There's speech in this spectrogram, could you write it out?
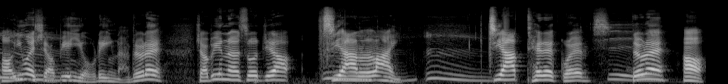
哦，因为嗯小编有令了，对不对？小编呢说就要加 Line、嗯，加 Telegram，是，对不？对？哦，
